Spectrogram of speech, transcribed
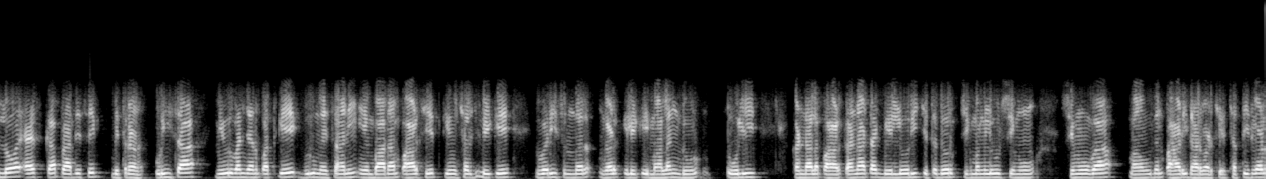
लोअर एस का प्रादेशिक वितरण, उड़ीसा मयूरभंज जनपद के गुरु महसानी एवं बादाम पहाड़ क्षेत्र क्योंछर ज़िले के वरी सुंदरगढ़ किले के मालंग टोली, कंडाला पहाड़, कर्नाटक, बेल्लोरी चित्रदुर्ग चिकमंगलूर, सिमो, सिमोगा पहाड़ी, धारवाड़ क्षेत्र, छत्तीसगढ़,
